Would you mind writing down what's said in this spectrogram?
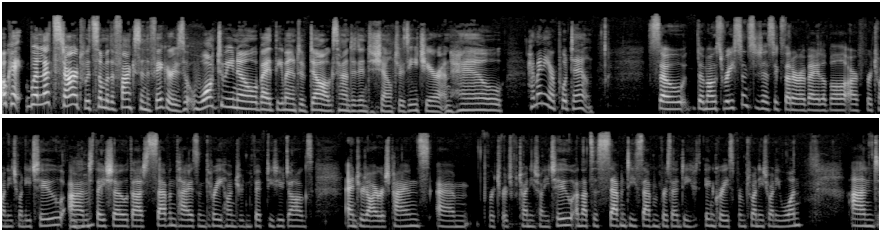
Okay, well, let's start with some of the facts and the figures. What do we know about the amount of dogs handed into shelters each year and how how many are put down? So the most recent statistics that are available are for 2022, and Mm-hmm. they show that 7,352 dogs entered Irish pounds um, for, for 2022, and that's a 77% e- increase from 2021. And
